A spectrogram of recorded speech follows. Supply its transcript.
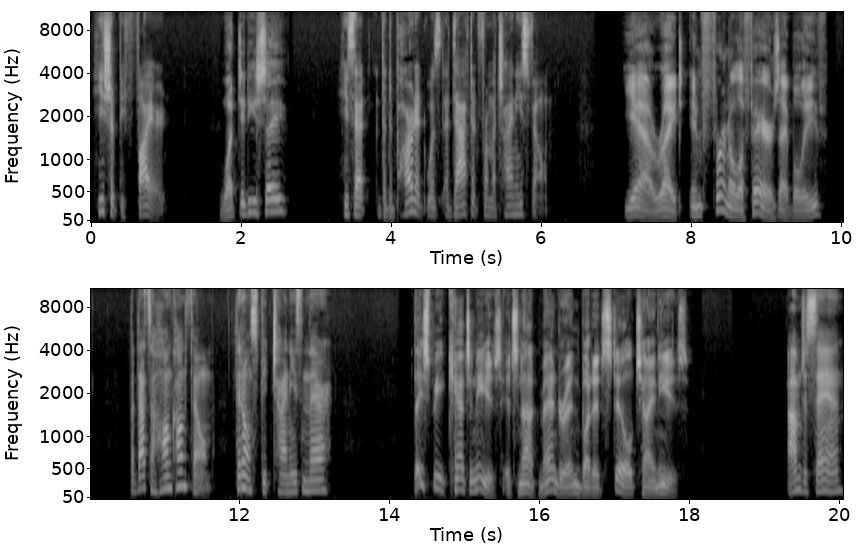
He should be fired. What did he say? He said The Departed was adapted from a Chinese film. Yeah, right. Infernal Affairs, I believe. But that's a Hong Kong film. They don't speak Chinese in there. They speak Cantonese. It's not Mandarin, but it's still Chinese. I'm just saying.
